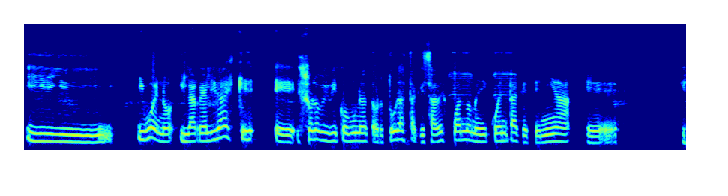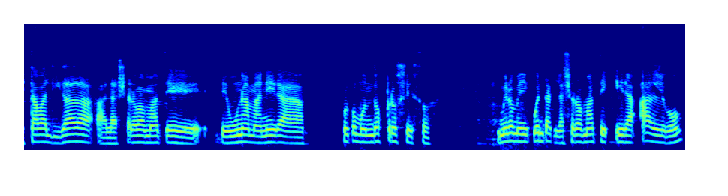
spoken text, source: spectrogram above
y, bueno, y la realidad es que eh, yo lo viví como una tortura hasta que, ¿sabes cuándo me di cuenta que tenía... Eh, estaba ligada a la yerba mate de una manera, fue como en dos procesos. Primero me di cuenta que la yerba mate era algo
